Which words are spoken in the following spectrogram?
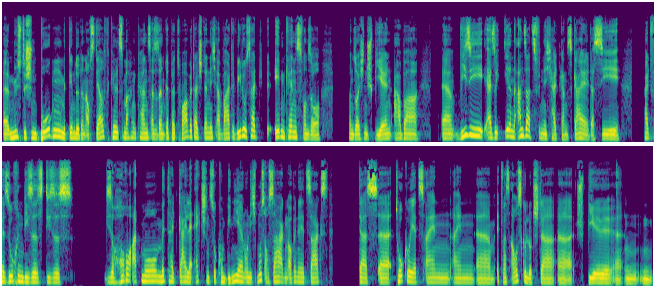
äh, mystischen Bogen, mit dem du dann auch Stealth-Kills machen kannst. Also dein Repertoire wird halt ständig erwartet, wie du es halt eben kennst von so, von solchen Spielen. Aber äh, wie sie, also ihren Ansatz finde ich halt ganz geil, dass sie halt versuchen, dieses, dieses diese Horror-Atmo mit halt geile Action zu kombinieren. Und ich muss auch sagen, auch wenn du jetzt sagst, dass äh, Toko jetzt ein, ein ähm, etwas ausgelutschter äh, Spiel, äh, ein,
